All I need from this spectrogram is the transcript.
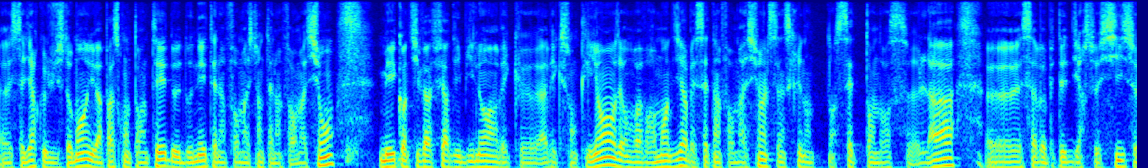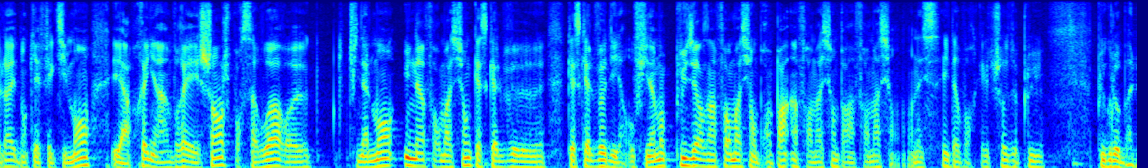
Euh, c'est-à-dire que justement, il va pas se contenter de donner telle information, telle information, mais quand il va faire des bilans avec euh, avec son client, on va vraiment dire ben, cette information, elle s'inscrit dans, dans, cette tendance-là, euh, ça veut peut-être dire ceci, cela, et donc effectivement, et après il y a un vrai échange pour savoir euh, finalement une information, qu'est-ce qu'elle veut, qu'est-ce qu'elle veut dire, ou finalement plusieurs informations. On prend pas information par information. On essaye d'avoir quelque chose de plus plus global.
